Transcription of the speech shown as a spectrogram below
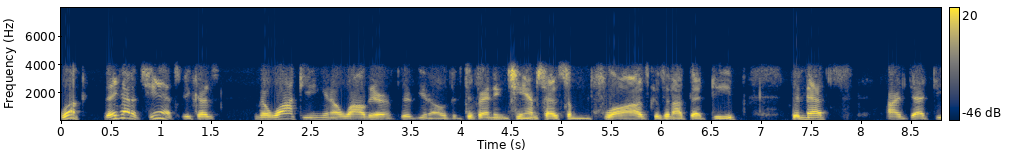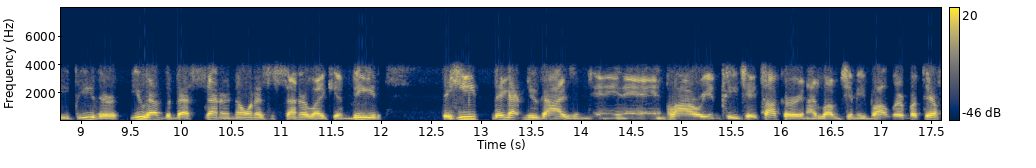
look, they got a chance because Milwaukee, you know, while they're, the, you know, the defending champs has some flaws because they're not that deep. The Nets aren't that deep either. You have the best center. No one has a center like Embiid. the Heat, they got new guys in, in, in Lowry and PJ Tucker, and I love Jimmy Butler, but they're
